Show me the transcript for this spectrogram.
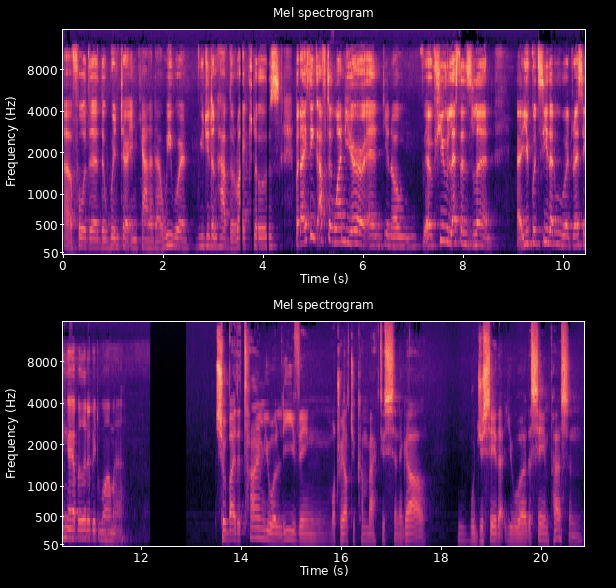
uh, for the, the winter in Canada. We were we didn't have the right clothes, but I think after one year and you know a few lessons learned, uh, you could see that we were dressing up a little bit warmer. So by the time you were leaving Montreal to come back to Senegal, would you say that you were the same person?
